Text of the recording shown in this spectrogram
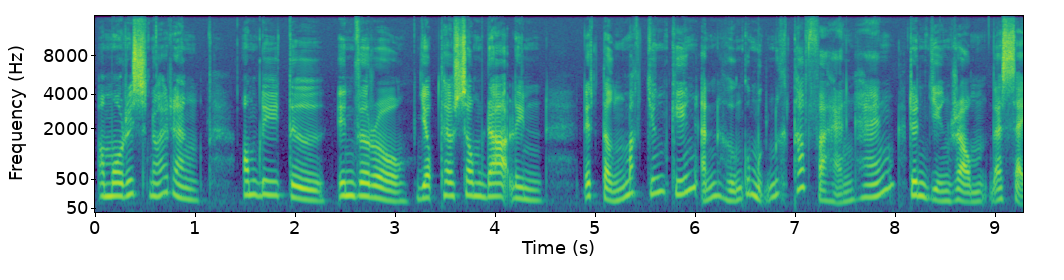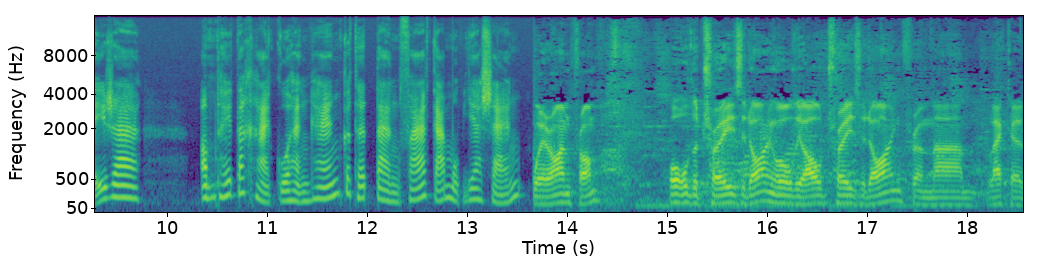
Ông Morris nói rằng ông đi từ Inverell dọc theo sông Darling để tận mắt chứng kiến ảnh hưởng của mực nước thấp và hạn hán trên diện rộng đã xảy ra. Ông thấy tác hại của hạn hán có thể tàn phá cả một gia sản. Where I'm from, all the trees are dying, all the old trees are dying from um, lack of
